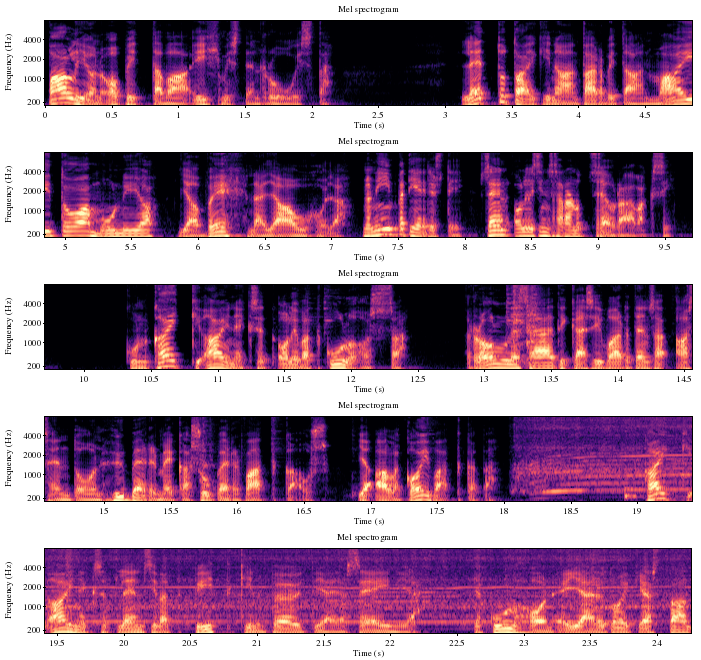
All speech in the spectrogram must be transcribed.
paljon opittavaa ihmisten ruuista. Lettutaikinaan tarvitaan maitoa, munia ja vehnäjauhoja. No niinpä tietysti, sen olisin sanonut seuraavaksi. Kun kaikki ainekset olivat kulhossa, Rolle sääti käsivartensa asentoon hybermeka supervatkaus ja alkoi vatkata. Kaikki ainekset lensivät pitkin pöytiä ja seiniä, ja kulhoon ei jäänyt oikeastaan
